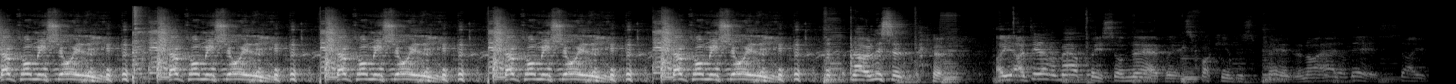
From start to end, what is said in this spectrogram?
Don't call me Shoily. Don't call me Shoily. Don't call me Shoily. Don't call me Shoily. Don't call me Shoily. No, listen. I, I did have a mouthpiece on there, but it's fucking disappeared, and I had this saved.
